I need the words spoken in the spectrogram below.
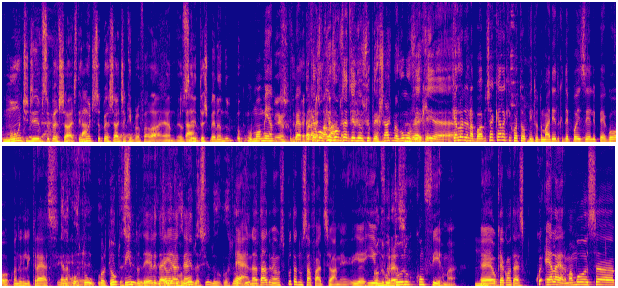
monte de superchat. Tem Tá. um monte de superchat aqui pra falar. É, eu Tá. sei, tô esperando O momento. O Beto Daqui a pouquinho falar. vamos atender o superchat, mas vamos ver aqui. é, Que a Lorena Bobbitt é aquela que cortou o pinto do marido, que depois ele pegou, quando ele cresce. Ela cortou é, o cortou o pinto, pinto assim, dele, ele daí tava até... dormindo assim, do- cortou o É, pinto? ela tava dormindo, puta de um safado esse homem. E, e o futuro cresce? confirma. É, o que acontece? Ela era uma moça...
